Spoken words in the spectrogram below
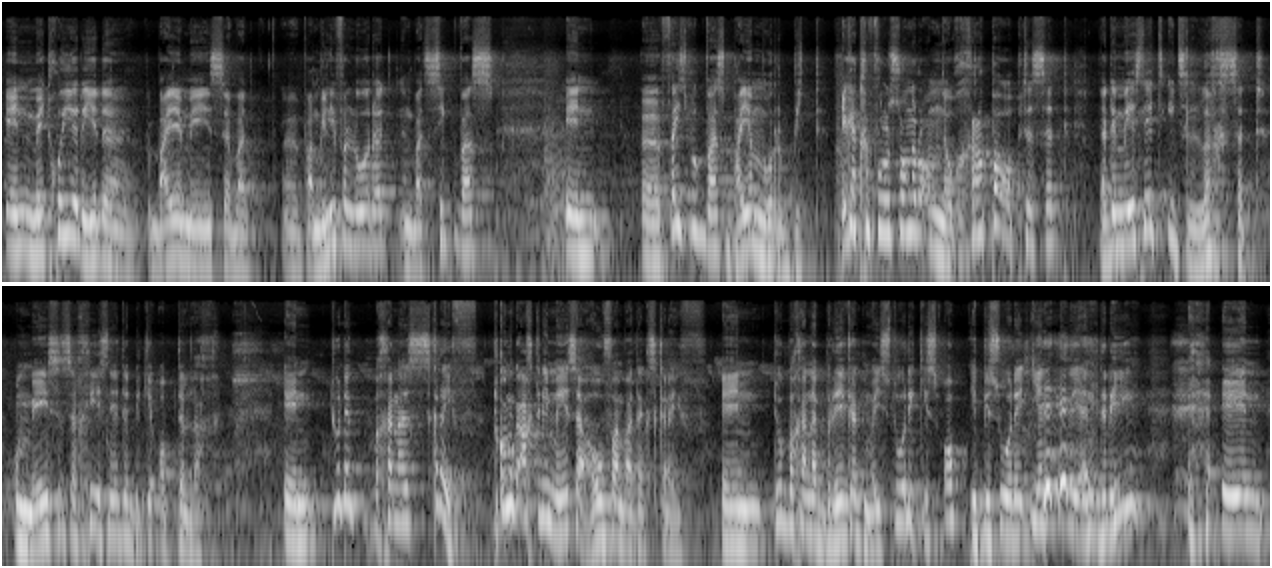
en met goeie rede baie mense wat uh, familie verloor het en wat siek was en uh, Facebook was baie morbied. Ek het gevoel sonder om nou grappe op te sit dat die mense net iets lig sit om mense se gees net 'n bietjie op te lig. En toe ek begin skryf, toe kom ek agter die mense hou van wat ek skryf. En toe begin ek breek ek my storieetjies op, episode 1, 2 en 3 en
